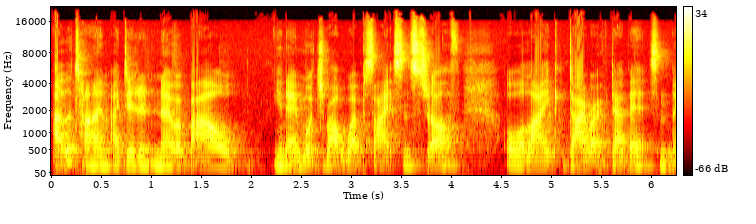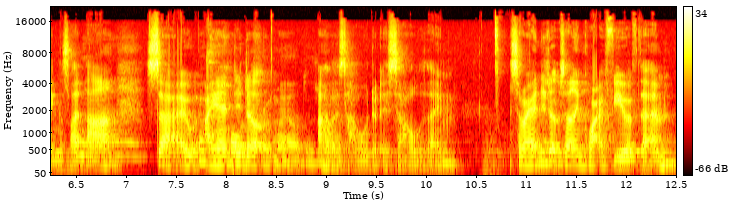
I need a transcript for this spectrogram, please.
At the time I didn't know about, you know, much about websites and stuff or like direct debits and things like that. So I a whole ended up world, I was a whole it's a whole thing. So I ended up selling quite a few of them.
